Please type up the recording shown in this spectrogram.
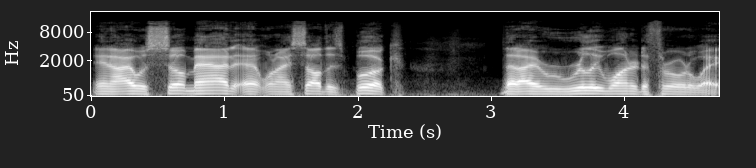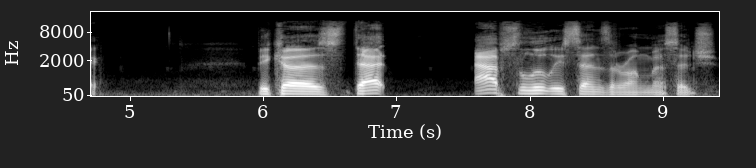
And I was so mad at when I saw this book that I really wanted to throw it away. Because that absolutely sends the wrong message.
